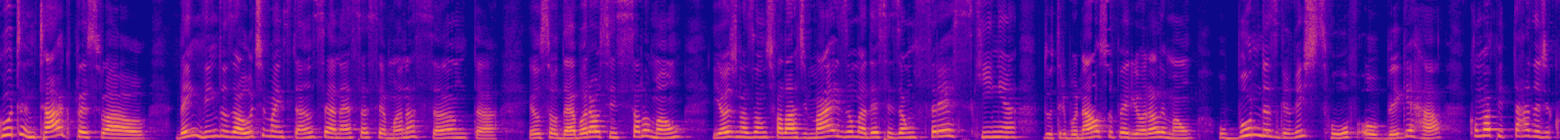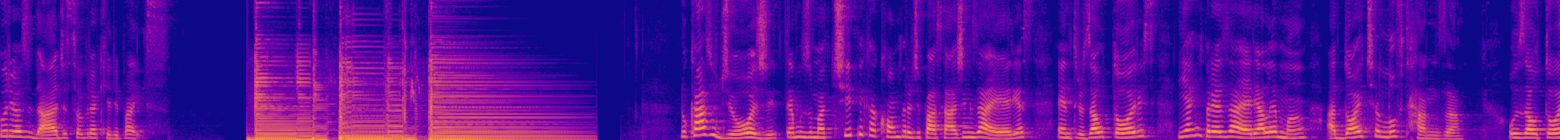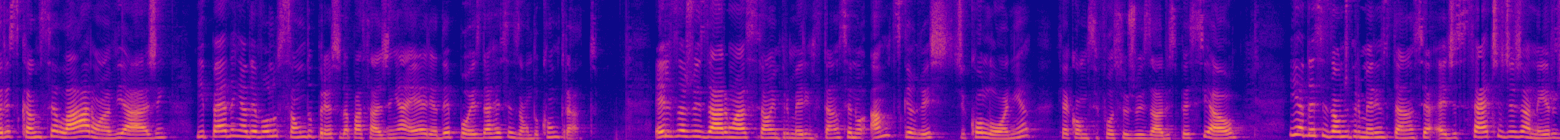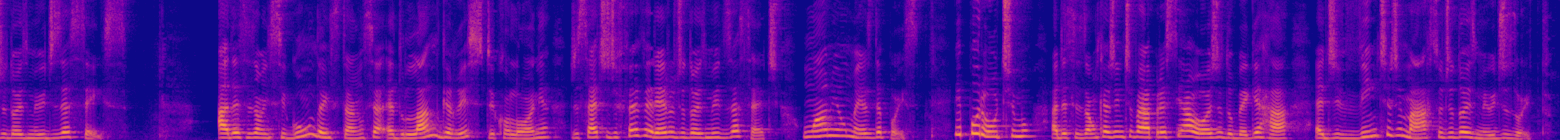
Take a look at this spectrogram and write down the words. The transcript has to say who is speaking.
Speaker 1: Guten Tag, pessoal! Bem-vindos à última instância nessa Semana Santa. Eu sou Débora Alcice Salomão e hoje nós vamos falar de mais uma decisão fresquinha do Tribunal Superior Alemão, o Bundesgerichtshof, ou BGH, com uma pitada de curiosidade sobre aquele país. No caso de hoje, temos uma típica compra de passagens aéreas entre os autores e a empresa aérea alemã, a Deutsche Lufthansa. Os autores cancelaram a viagem e pedem a devolução do preço da passagem aérea depois da rescisão do contrato. Eles ajuizaram a ação em primeira instância no Amtsgericht de Colônia, que é como se fosse o juizado especial, e a decisão de primeira instância é de 7 de janeiro de 2016. A decisão em segunda instância é do Landgericht de Colônia, de 7 de fevereiro de 2017, um ano e um mês depois. E por último, a decisão que a gente vai apreciar hoje do BGH é de 20 de março de 2018.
